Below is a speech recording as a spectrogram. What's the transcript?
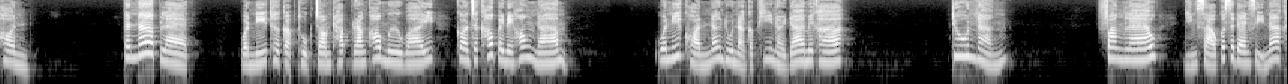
ผ่อน แต่น่าแปลก วันนี้เธอกลับถูกจอมทัพรั้งข้อมือไว้ ก่อนจะเข้าไปในห้องน้ำวันนี้ขวัญนั่งดูหนังกับพี่หน่อยได้ไหมคะ ดูหนัง ฟังแล้ว หญิงสาวก็แสดงสีหน้าข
